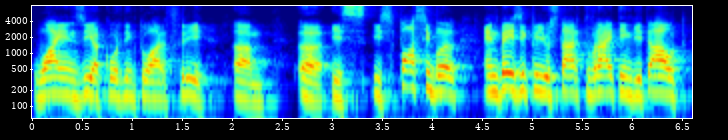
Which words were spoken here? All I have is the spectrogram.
Y and Z according to R3 um, uh, is, is possible. And basically you start writing it out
